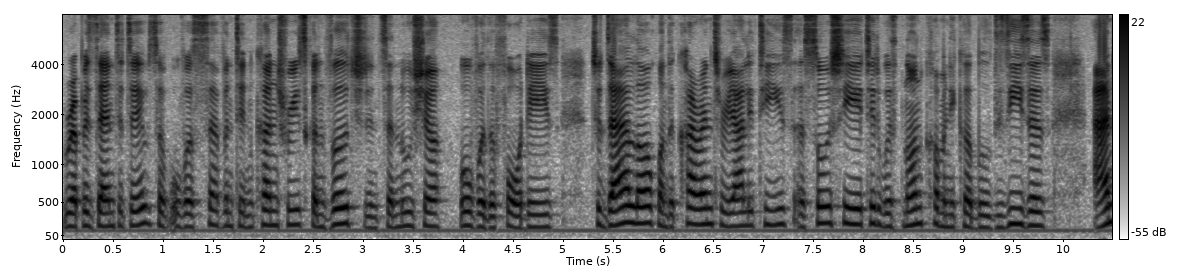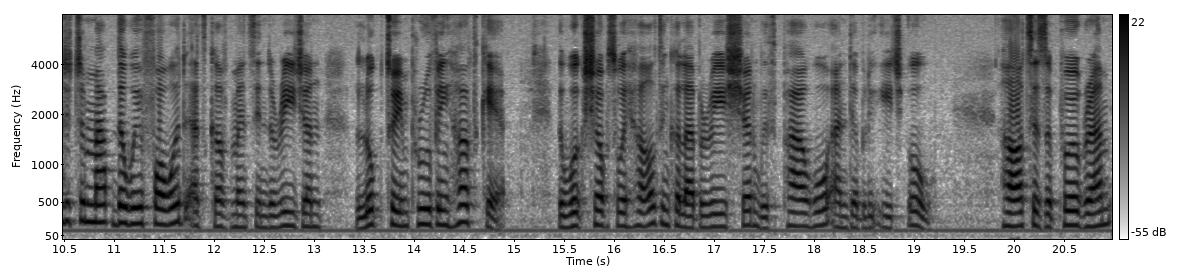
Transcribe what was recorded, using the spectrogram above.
Representatives of over 17 countries converged in St. Lucia over the four days to dialogue on the current realities associated with non-communicable diseases and to map the way forward as governments in the region look to improving healthcare. The workshops were held in collaboration with PAHO and WHO. HEARTS is a program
